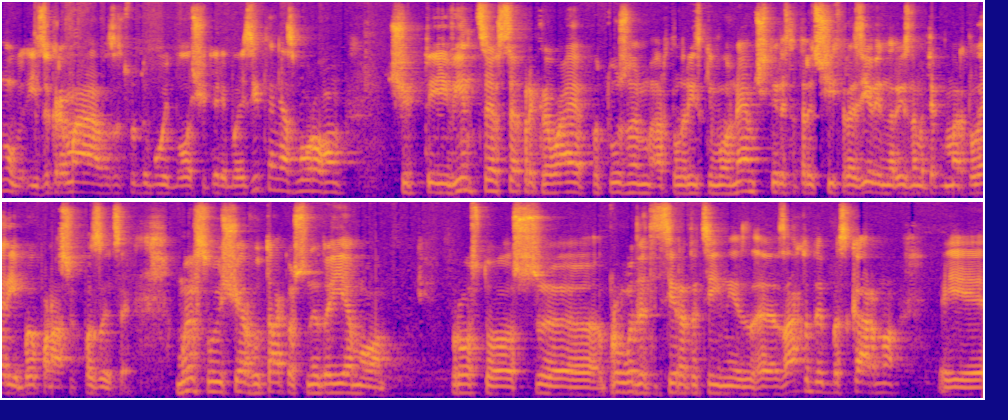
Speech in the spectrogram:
Ну і зокрема за цю добу відбуло чотири боєзіткнення з ворогом. Він це все прикриває потужним артилерійським вогнем? 436 разів він різними типами артилерії бив по наших позиціях. Ми в свою чергу також не даємо просто ж е, проводити ці ротаційні е, заходи безкарно. І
